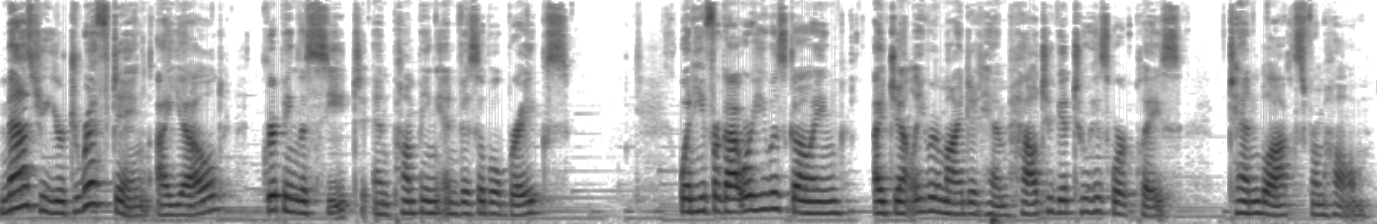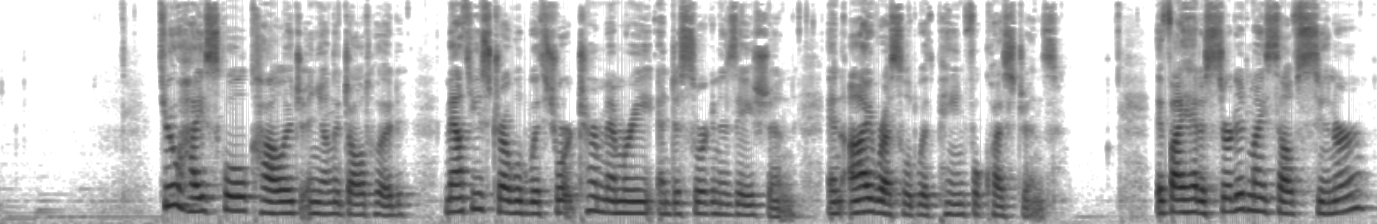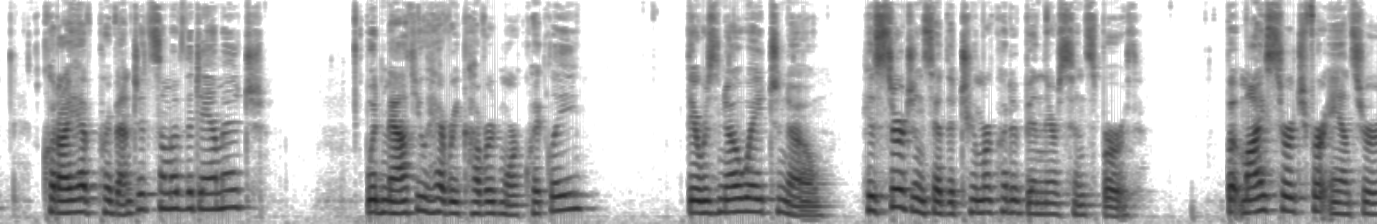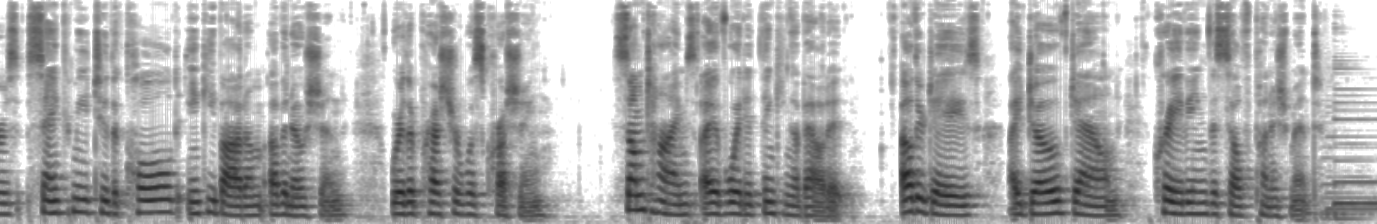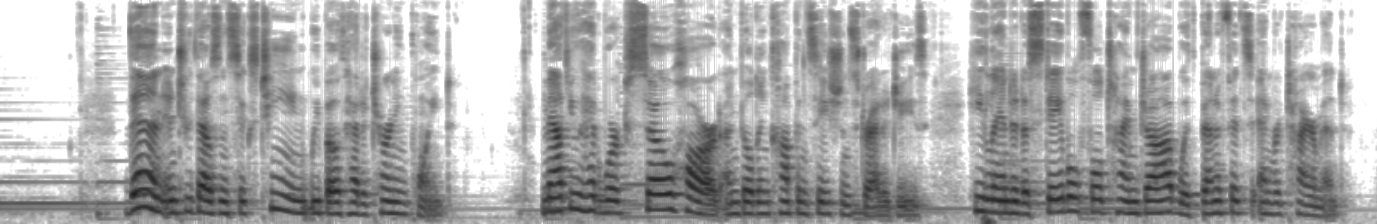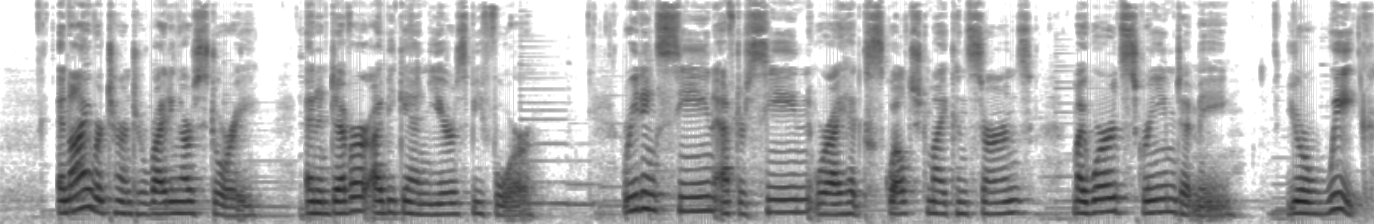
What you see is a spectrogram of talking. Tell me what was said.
Matthew, you're drifting, I yelled, gripping the seat and pumping invisible brakes. When he forgot where he was going, I gently reminded him how to get to his workplace, 10 blocks from home. Through high school, college, and young adulthood, Matthew struggled with short term memory and disorganization, and I wrestled with painful questions. If I had asserted myself sooner, could I have prevented some of the damage? Would Matthew have recovered more quickly? There was no way to know. His surgeon said the tumor could have been there since birth. But my search for answers sank me to the cold, inky bottom of an ocean where the pressure was crushing. Sometimes I avoided thinking about it. Other days, I dove down, craving the self punishment. Then, in 2016, we both had a turning point. Matthew had worked so hard on building compensation strategies, he landed a stable full time job with benefits and retirement. And I returned to writing our story, an endeavor I began years before. Reading scene after scene where I had squelched my concerns, my words screamed at me You're weak.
